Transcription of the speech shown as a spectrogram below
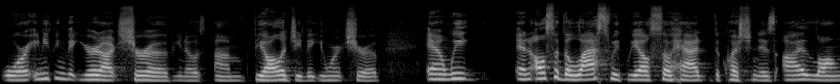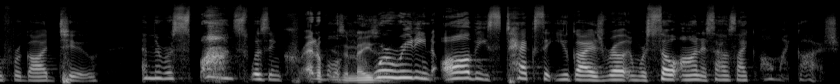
or anything that you're not sure of, you know, um, theology that you weren't sure of. And we, and also the last week we also had the question is, I long for God too. And the response was incredible. It was amazing. We're reading all these texts that you guys wrote, and we're so honest. I was like, oh my gosh,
